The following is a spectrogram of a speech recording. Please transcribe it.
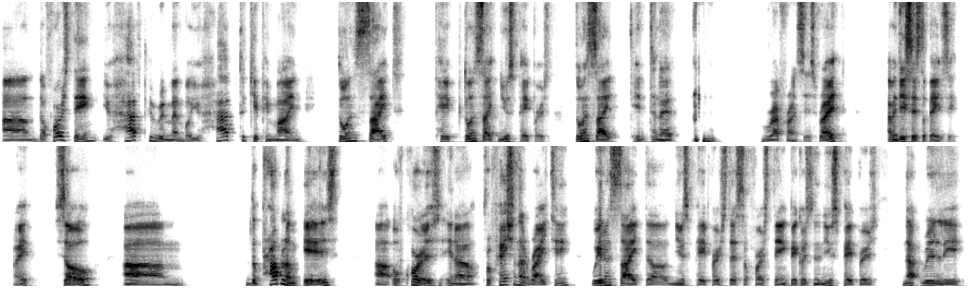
Um, the first thing you have to remember, you have to keep in mind, don't cite paper, don't cite newspapers, don't cite internet references, right? I mean, this is the basic, right? So um, the problem is, uh, of course, in a professional writing, we don't cite the newspapers. That's the first thing because the newspapers not really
